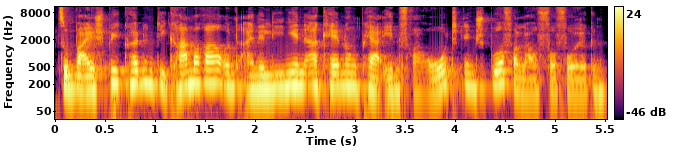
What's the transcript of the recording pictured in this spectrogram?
Zum Beispiel können die Kamera und eine Linienerkennung per Infrarot den Spurverlauf verfolgen.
